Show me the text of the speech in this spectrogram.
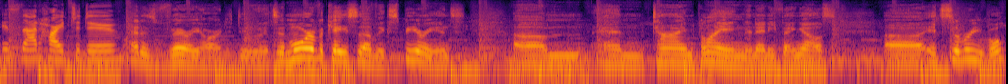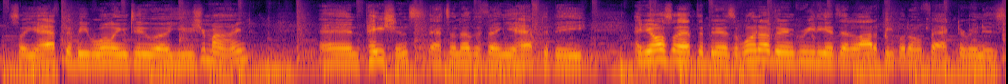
Is that hard to do? That is very hard to do. It's a more of a case of experience um, and time playing than anything else. Uh, it's cerebral, so you have to be willing to uh, use your mind and patience. That's another thing you have to be. And you also have to. There's one other ingredient that a lot of people don't factor in is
